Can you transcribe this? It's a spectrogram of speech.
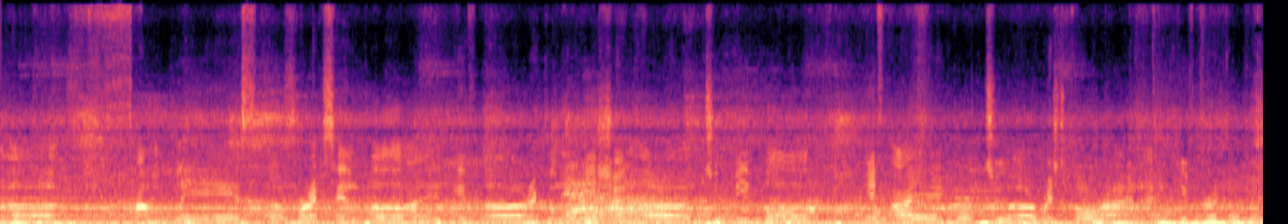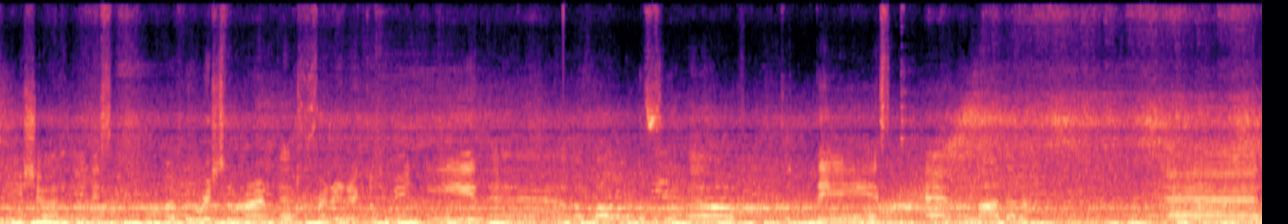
uh, someplace uh, for example I give a recommendation uh, to people. If I go to a restaurant I give recommendation it is the restaurant is very recommended and about the food uh, food taste and another and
